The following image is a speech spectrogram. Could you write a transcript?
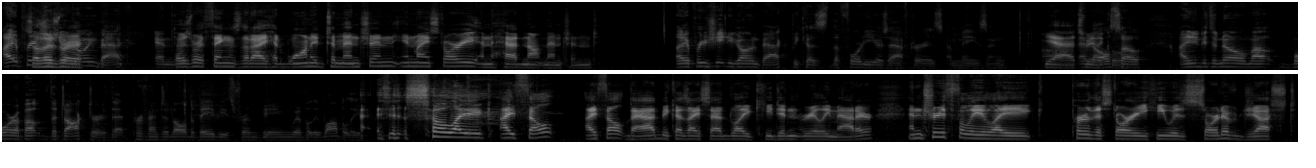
I appreciate those you were- going back. And Those were things that I had wanted to mention in my story and had not mentioned. I appreciate you going back because the 40 years after is amazing. Um, Yeah, it's and really cool. also, I needed to know about, more about the doctor that prevented all the babies from being wibbly wobbly. so like I felt I felt bad because I said like he didn't really matter. And truthfully like per the story he was sort of just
